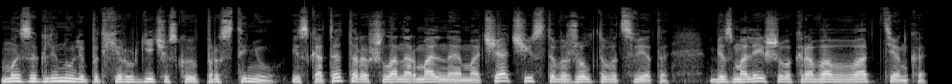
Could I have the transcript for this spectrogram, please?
Мы заглянули под хирургическую простыню. Из катетера шла нормальная моча чистого желтого цвета, без малейшего кровавого оттенка.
